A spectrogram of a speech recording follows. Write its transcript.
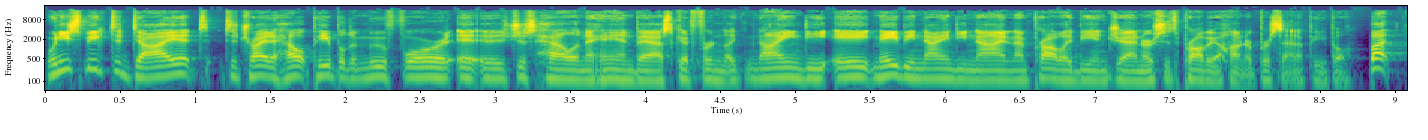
when you speak to diet to try to help people to move forward, it is just hell in a handbasket for like 98, maybe 99. And I'm probably being generous. It's probably 100% of people. But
